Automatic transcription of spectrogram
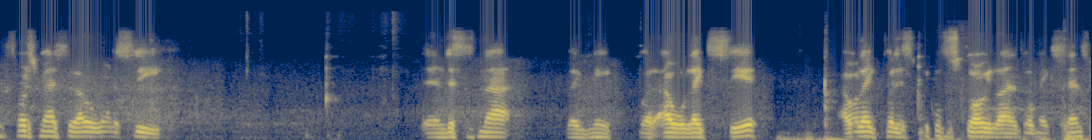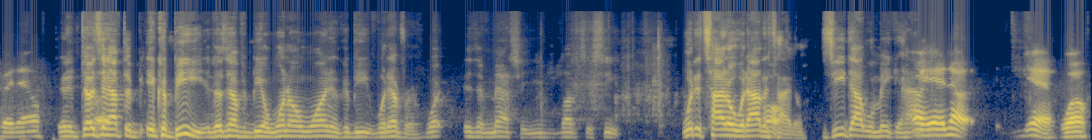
the first match that I would want to see, and this is not like me, but I would like to see it. I would like, but it's because the storylines don't make sense right now. And it doesn't But- have to. It could be. It doesn't have to be a one-on-one. It could be whatever. What is a match that you'd love to see? With a title, without a Oh. title, Z Dot will make it oh, happen. Oh yeah, no, yeah. Well,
